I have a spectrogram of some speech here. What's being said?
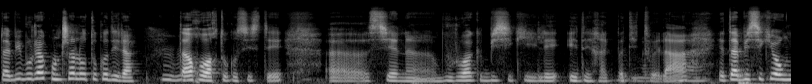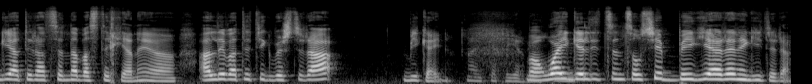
eta bi buruak untsa lotuko dira. Eta hor hartuko ziste, uh, zien uh, buruak biziki le ederrak bat dituela. Eta biziki ongi ateratzen da bazterrian, eh? uh, alde batetik bestera, bikain. Bon, guai gelditzen zauzie begiaren egitera.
